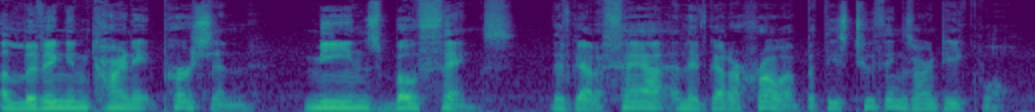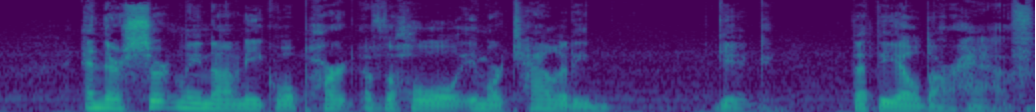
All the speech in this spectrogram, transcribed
a living incarnate person means both things. They've got a Fëa and they've got a Hroa, but these two things aren't equal. And they're certainly not an equal part of the whole immortality gig that the Eldar have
